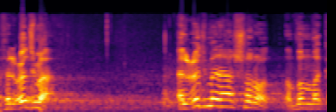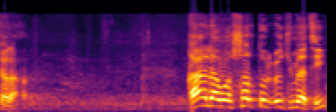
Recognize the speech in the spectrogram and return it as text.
في العجمة. العجمة لها شروط أظن ذكرها. قال وشرط العجمة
